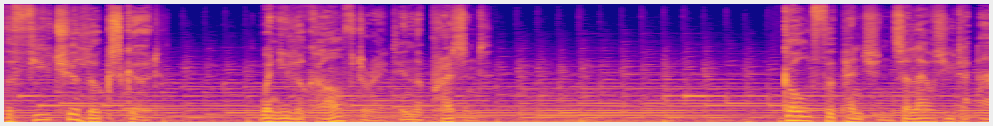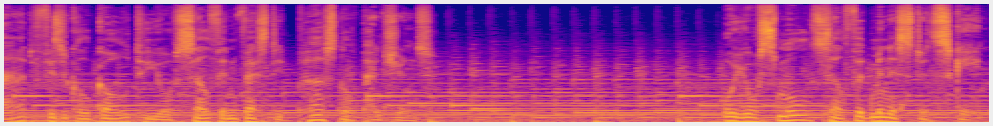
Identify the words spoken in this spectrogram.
The future looks good when you look after it in the present. Gold for Pensions allows you to add physical gold to your self-invested personal pensions or your small self-administered scheme.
